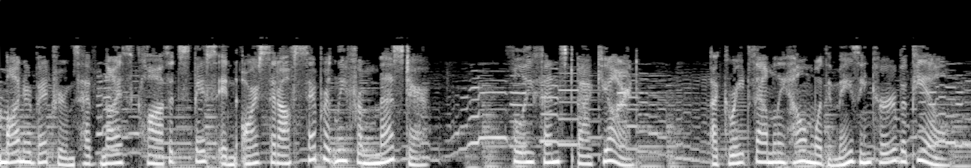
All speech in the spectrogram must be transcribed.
Minor bedrooms have nice closet space and are set off separately from master. Fully fenced backyard. A great family home with amazing curb appeal.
